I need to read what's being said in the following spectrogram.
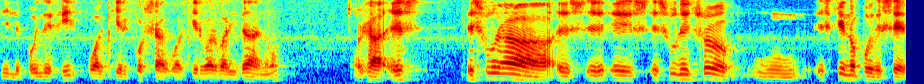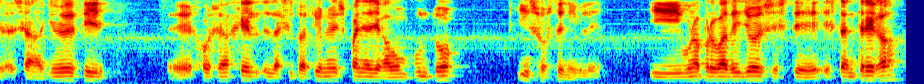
y le pueden decir cualquier cosa, cualquier barbaridad, ¿no? O sea, es, es, una, es, es, es un hecho, mm, es que no puede ser. O sea, quiero decir, eh, José Ángel, la situación en España ha llegado a un punto insostenible. Y una prueba de ello es este, esta entrega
